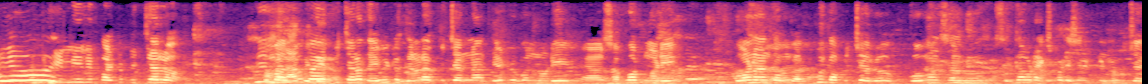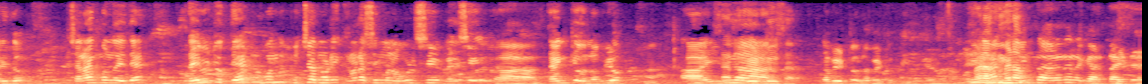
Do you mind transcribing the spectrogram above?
ಅಯ್ಯೋ ಇಲ್ಲಿ ಇಲ್ಲಿ ಪಟ್ಟು ಪಿಕ್ಚರ್ ಪಿಕ್ಚರ್ ದಯವಿಟ್ಟು ಕನ್ನಡ ಪಿಕ್ಚರ್ನ ಥಿಯೇಟ್ರಿಗೆ ಬಂದು ನೋಡಿ ಸಪೋರ್ಟ್ ಮಾಡಿ. ಕೋಣ ಅಂತ ಒಂದು ಅದ್ಭುತ ಪಿಕ್ಚರು ಗೋಮನ್ ಸರ್ ಸಿಕ್ಕಾಪಟ್ಟೆ ಎಕ್ಸ್ಪೆಕ್ಟೇಷನ್ ಇಟ್ಕೊಂಡು ಪಿಕ್ಚರ್ ಇದು. ಚೆನ್ನಾಗಿ ಬಂದೈತೆ. ದಯವಿಟ್ಟು ಥಿಯೇಟ್ರ್ ಬಂದು ಪಿಕ್ಚರ್ ನೋಡಿ ಕನ್ನಡ ಸಿನಿಮಾನ ಉಳಿಸಿ ಬೆಳೆಸಿ ಥ್ಯಾಂಕ್ ಯು ಲವ್ ಯು ಇನ್ನು ಲವ್ ಇಟ್ಟು ಲವ್ ಇಟ್ಟು ಮೇಡಮ್, ಮೇಡಮ್. ನನಗೆ ಅರ್ಥ ಇದೆ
